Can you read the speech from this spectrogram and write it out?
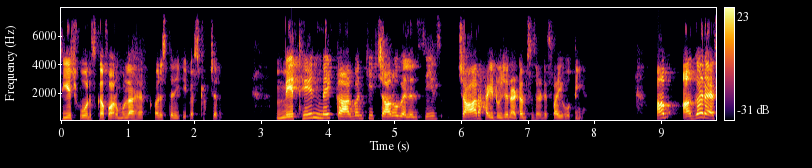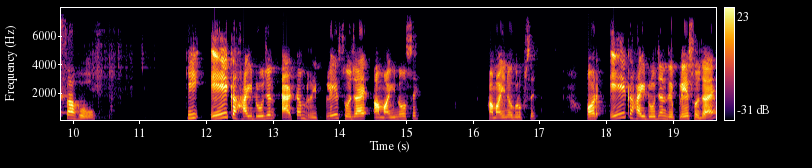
सी एच फोर इसका फॉर्मूला है और इस तरीके का स्ट्रक्चर है। मेथेन में कार्बन की चारों वैलेंसीज चार हाइड्रोजन एटम से सेटिस्फाई होती हैं। अब अगर ऐसा हो कि एक हाइड्रोजन एटम रिप्लेस हो जाए अमाइनो से अमाइनो ग्रुप से, और एक हाइड्रोजन रिप्लेस हो जाए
